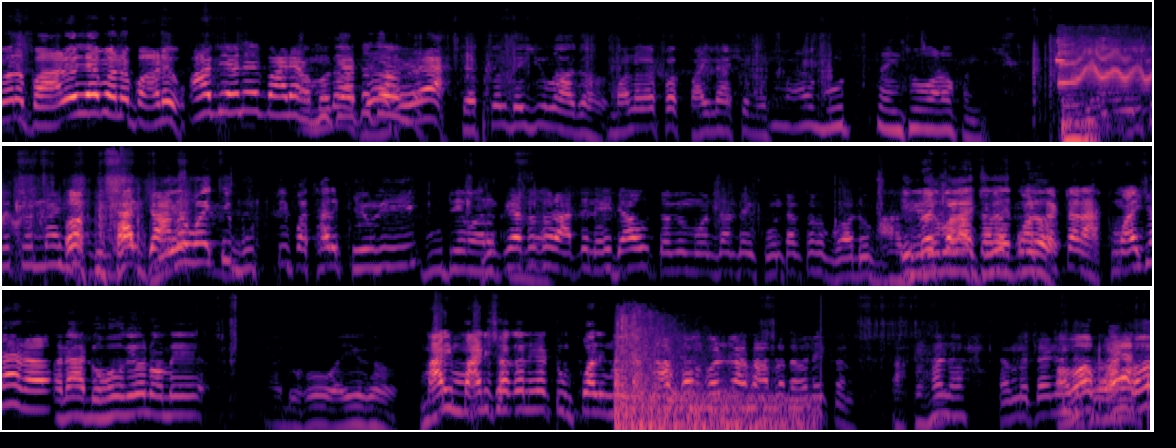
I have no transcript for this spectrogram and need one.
મને પાડ્યો લે મને પાડ્યો આ બેને પાડ્યો હું કહેતો તો કેપ્ચર થઈ ગયું લાગે મને પગ પાઈ નાખ્યો બોલ મારો બૂટ 300 વાળો ભાઈ. આ ભિખારી જાને હોયથી બુટ્ટી પથારી ફેવરી બૂટ એ મારો હું કહેતો તો રાતે લઈ જાવ તમે મોનદાન થઈ કોન્ટ્રાક્ટર ગોડું કોન્ટ્રાક્ટર હાથમાં આવી જાય ને. અને આ ડોહો ગયો ને અમે. આ ડોહો અહીં ગયો. મારી માની શકો ને ટૂંપવાળી નહીં આ ફોર્મ ભરી રાખો આપણે તમે નહીં કરું હા ને. તમને તને હવે ભણો.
